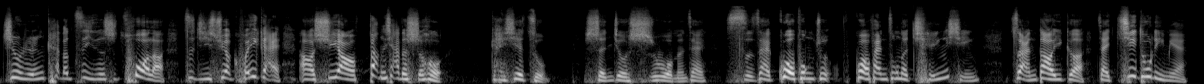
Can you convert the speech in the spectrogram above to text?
只有人看到自己的是错了，自己需要悔改啊，需要放下的时候，感谢主，神就使我们在死在过风中、过犯中的情形，转到一个在基督里面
